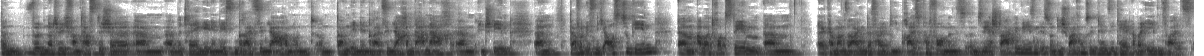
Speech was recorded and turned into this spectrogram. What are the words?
dann würden natürlich fantastische ähm, äh, Beträge in den nächsten 13 Jahren und, und dann in den 13 Jahren danach ähm, entstehen. Ähm, davon ist nicht auszugehen, ähm, aber trotzdem ähm, äh, kann man sagen, dass halt die Preisperformance sehr stark gewesen ist und die Schwankungsintensität aber ebenfalls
